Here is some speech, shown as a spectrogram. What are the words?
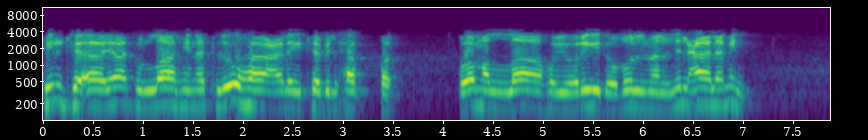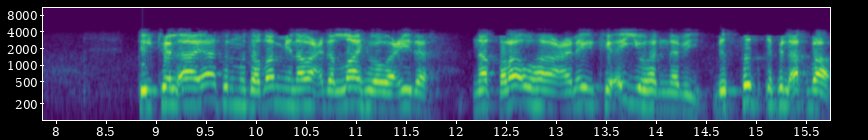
تلك آيات الله نتلوها عليك بالحق وما الله يريد ظلما للعالمين. تلك الآيات المتضمنة وعد الله ووعيده نقرأها عليك أيها النبي بالصدق في الأخبار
